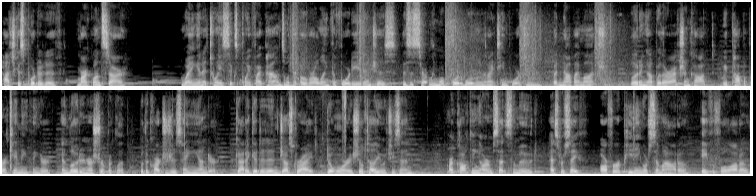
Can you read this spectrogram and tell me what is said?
Hotchkiss Portative, Mark 1 star. Weighing in at 26.5 pounds with an overall length of 48 inches, this is certainly more portable than the 1914, but not by much. Loading up with our action cocked, we pop up our camming finger and load in our stripper clip, with the cartridges hanging under. Gotta get it in just right. Don't worry, she'll tell you when she's in. Our cocking arm sets the mood. S for safe, R for repeating or semi-auto, A for full auto,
